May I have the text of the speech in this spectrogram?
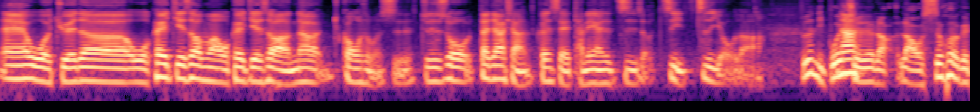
哎、欸，我觉得我可以接受吗？我可以接受啊。那关我什么事？就是说，大家想跟谁谈恋爱是自由、自己自由的啊。不是你不会觉得老老师会有个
